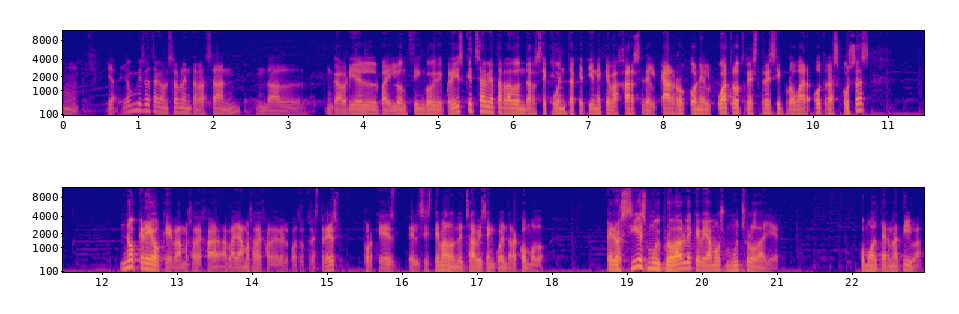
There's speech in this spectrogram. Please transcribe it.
Hmm. Hi un missatge que em sembla interessant del Gabriel Bailón 5. ¿Creéis que Xavi ha tardado en darse cuenta que tiene que bajarse del carro con el 4-3-3 y probar otras cosas? No creo que vamos a dejar, vayamos a dejar de ver el 4-3-3 porque es el sistema donde Xavi se encuentra cómodo. Pero sí es muy probable que veamos mucho lo de ayer como alternativa.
